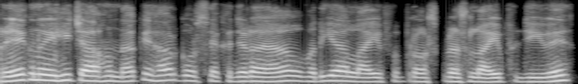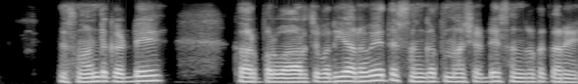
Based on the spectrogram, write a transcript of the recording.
ਹਰੇਕ ਨੂੰ ਇਹੀ ਚਾਹ ਹੁੰਦਾ ਕਿ ਹਰ ਗੁਰਸਿੱਖ ਜਿਹੜਾ ਆ, ਉਹ ਵਧੀਆ ਲਾਈਫ ਪ੍ਰੋਸਪਰਸ ਲਾਈਫ ਜੀਵੇ ਦਸਵੰਡ ਕੱਢੇ, ਘਰ ਪਰਿਵਾਰ 'ਚ ਵਧੀਆ ਰਵੇ ਤੇ ਸੰਗਤ ਨਾ ਛੱਡੇ, ਸੰਗਤ ਕਰੇ।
